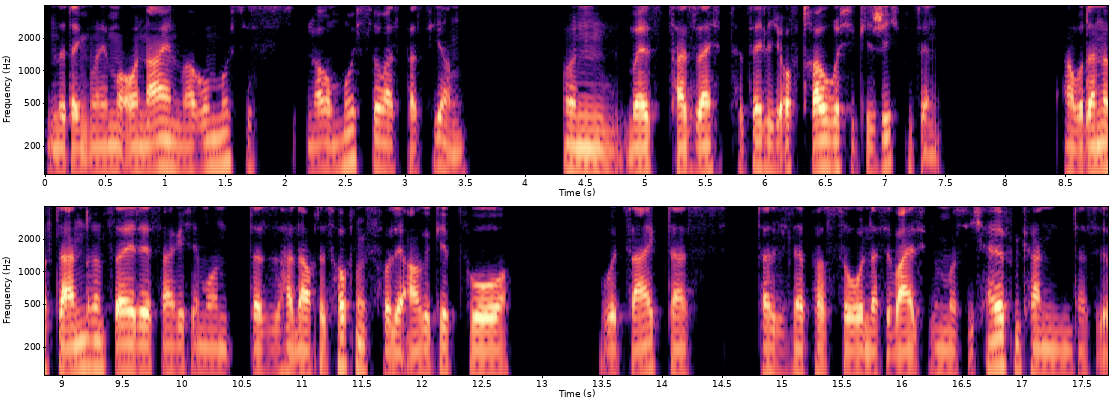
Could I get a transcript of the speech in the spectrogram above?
Und da denkt man immer, oh nein, warum muss das, warum muss sowas passieren? Und weil es tatsächlich, tatsächlich oft traurige Geschichten sind. Aber dann auf der anderen Seite sage ich immer, dass es halt auch das hoffnungsvolle Auge gibt, wo, wo zeigt, dass dass es der Person, dass sie weiß, wie man sich helfen kann, dass, sie,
